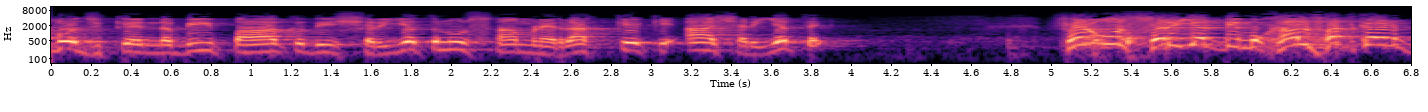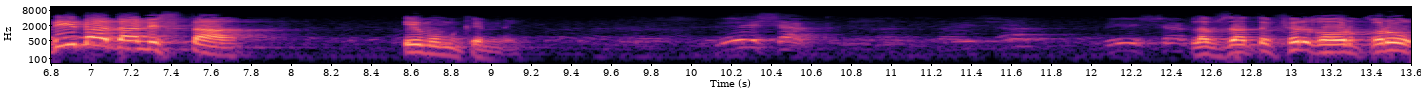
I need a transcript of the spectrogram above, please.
بوجھ کے نبی پاک دی شریعت نو سامنے رکھ کے کہ آ شریعت ہے۔ پھر اس شریعت دی مخالفت کر دیدہ دانستہ یہ ممکن نہیں۔ لفظات پھر غور کرو۔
